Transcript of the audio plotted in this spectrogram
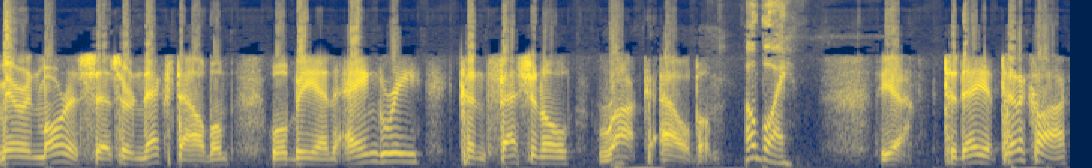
Maren Morris says her next album will be an angry confessional rock album. Oh boy. Yeah. Today at 10 o'clock,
